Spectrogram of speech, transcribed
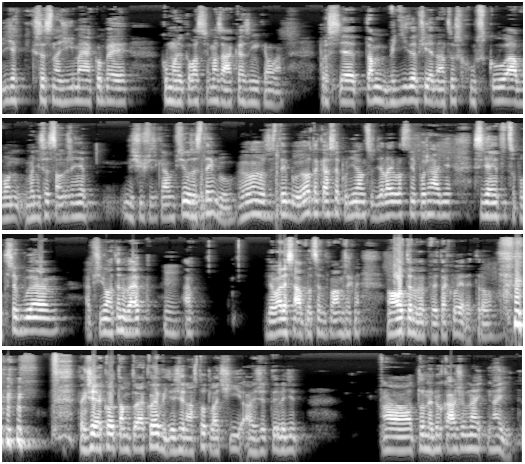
jak se snažíme jakoby komunikovat s těma zákazníkama. Prostě tam vidíte, přijde na tu schůzku a on, oni se samozřejmě, když už říkám, přijdou ze stable, jo, ze stable, jo, tak já se podívám, co dělají vlastně pořádně, si dělají to, co potřebujeme a přijdu na ten web hmm. a 90% vám řekne, no ten web je takový retro. Takže jako tam to jako je vidět, že nás to tlačí a že ty lidi uh, to nedokážou najít,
